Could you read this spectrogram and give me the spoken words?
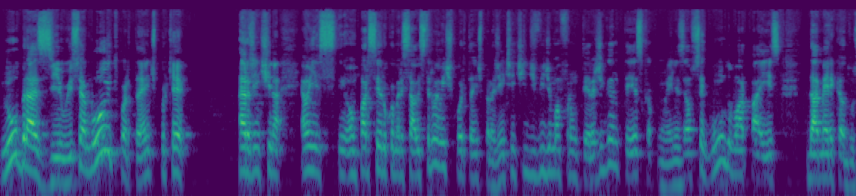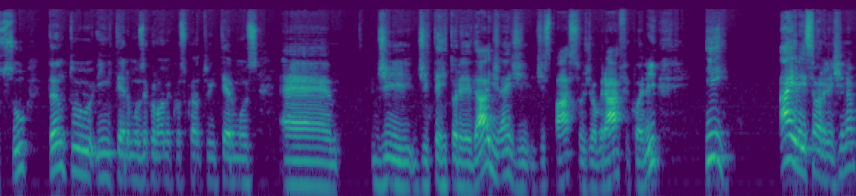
no Brasil. Isso é muito importante porque a Argentina é um, é um parceiro comercial extremamente importante para a gente. A gente divide uma fronteira gigantesca com eles. É o segundo maior país da América do Sul, tanto em termos econômicos quanto em termos é, de, de, territorialidade, né, de, de espaço geográfico ali. E a eleição argentina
